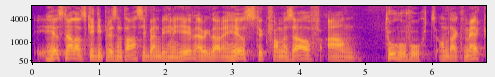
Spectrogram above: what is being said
Heel snel als ik die presentatie ben beginnen geven, heb ik daar een heel stuk van mezelf aan toegevoegd. Omdat ik merk,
